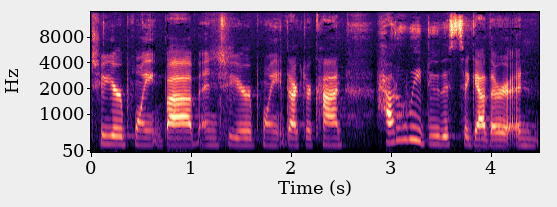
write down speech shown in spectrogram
to your point, Bob, and to your point, Dr. Khan, how do we do this together? And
